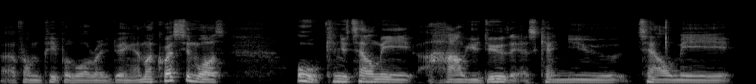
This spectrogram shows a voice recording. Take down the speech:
uh, from people who were already doing it. And my question was, "Oh, can you tell me how you do this? Can you tell me?"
